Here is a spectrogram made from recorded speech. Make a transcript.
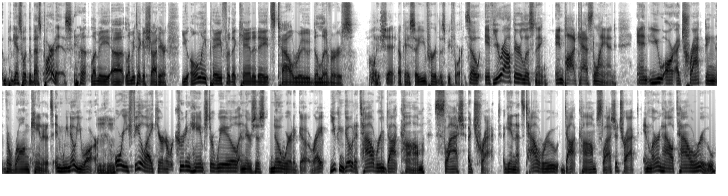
But guess what the best part is? let me uh, let me take a shot here. You only pay for the candidates Talroo delivers. Holy shit. Okay, so you've heard this before. So if you're out there listening in podcast land and you are attracting the wrong candidates, and we know you are, mm-hmm. or you feel like you're in a recruiting hamster wheel and there's just nowhere to go, right? You can go to talroo.com slash attract. Again, that's talroo.com slash attract and learn how Talroo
